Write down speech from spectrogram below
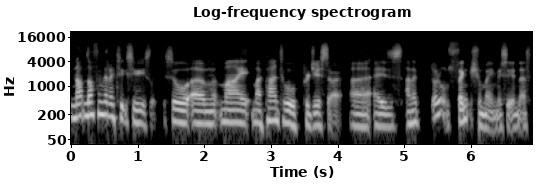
not nothing that I took seriously. So um my my panto producer uh is and I, I don't think she'll mind me saying this,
